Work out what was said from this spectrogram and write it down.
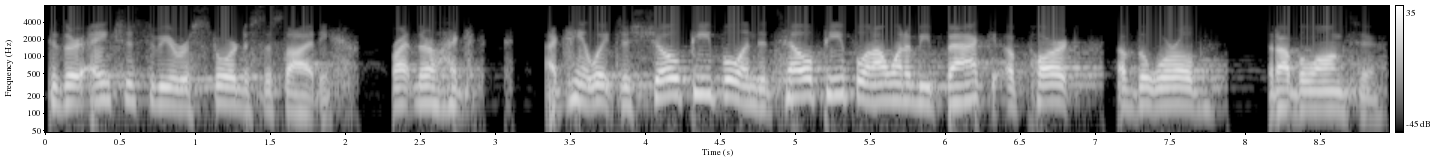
because they're anxious to be restored to society. Right? They're like, I can't wait to show people and to tell people, and I want to be back a part of the world that I belong to.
